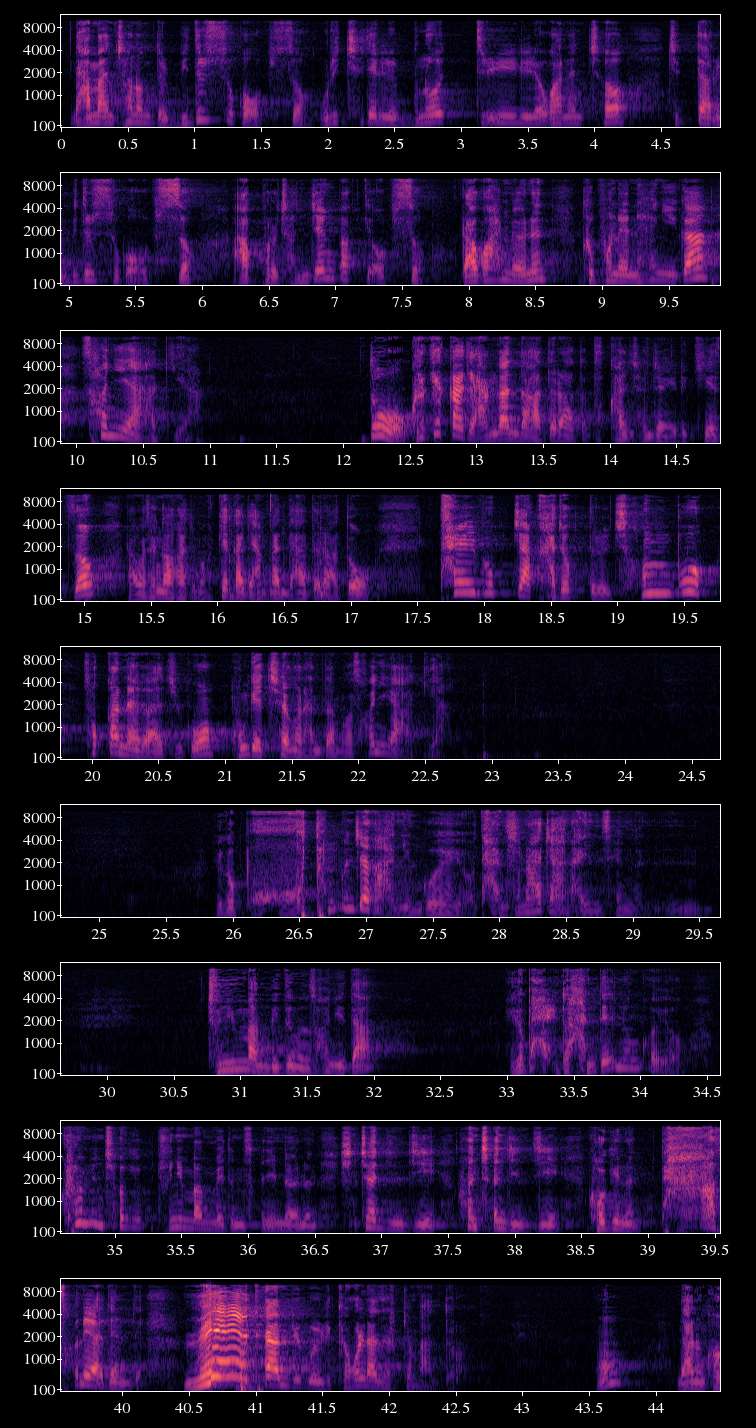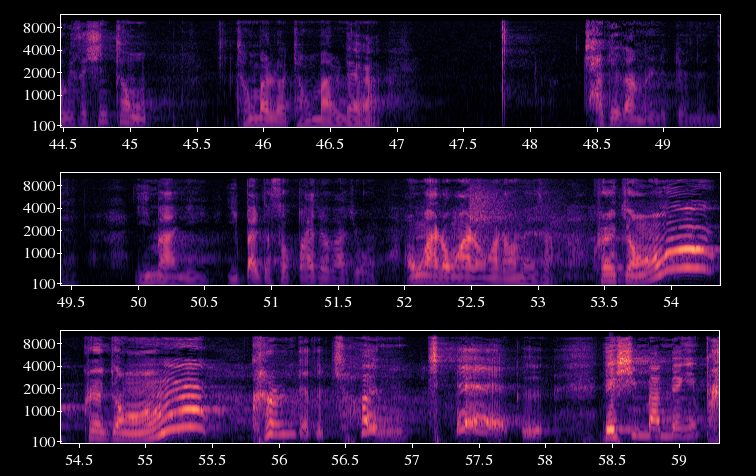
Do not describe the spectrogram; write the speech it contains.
남한 저놈들 믿을 수가 없어 우리 체제를 무너뜨리려고 하는 저 집단을 믿을 수가 없어 앞으로 전쟁밖에 없어 라고 하면은 그 보낸 행위가 선이야 악이야 또 그렇게까지 안 간다 하더라도 북한이 전쟁을 일으키겠어? 라고 생각하지만 그렇게까지 안 간다 하더라도 탈북자 가족들을 전부 속아내가지고 공개 채용을 한다면 선이 악이야. 이거 보통 문제가 아닌 거예요. 단순하지 않아 인생은. 주님만 믿으면 선이다? 이거 말도 안 되는 거예요. 그러면 저기 주님만 믿으면 선이면은 신천진지 헌천진지 거기는 다 선해야 되는데 왜 대한민국을 이렇게 혼란스럽게 만들어? 어? 나는 거기서 신통 정말로 정말 내가 자괴감을 느꼈는데 이만이 이빨도 쏙 빠져가지고 옹알옹알옹알 하면서 그러죠 그러죠 그러는데도 전체 그 몇십만 명이 막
